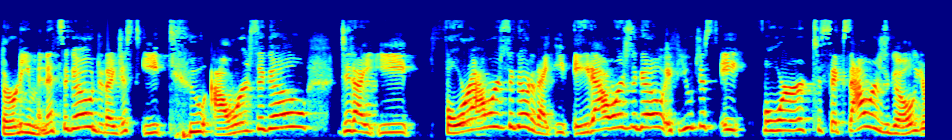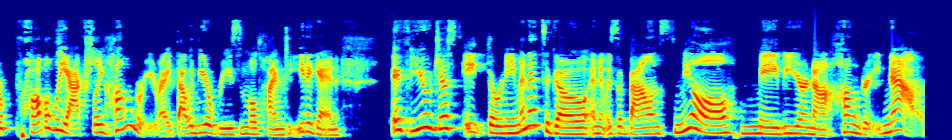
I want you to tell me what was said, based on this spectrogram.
30 minutes ago? Did I just eat two hours ago? Did I eat four hours ago? Did I eat eight hours ago? If you just ate four to six hours ago, you're probably actually hungry, right? That would be a reasonable time to eat again. If you just ate 30 minutes ago and it was a balanced meal, maybe you're not hungry. Now,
